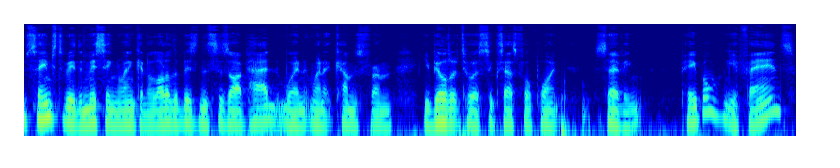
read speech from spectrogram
seems to be the missing link in a lot of the businesses I've had when when it comes from you build it to a successful point, serving people, your fans,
